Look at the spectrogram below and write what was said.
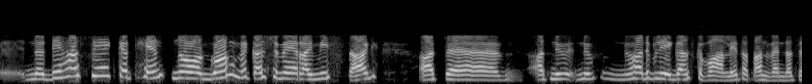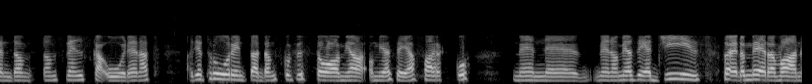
Eh, no, det har säkert hänt någon gång, men kanske mera i misstag. Att, eh, att nu, nu, nu har det blivit ganska vanligt att använda sen de, de svenska orden. Att, att jag tror inte att de skulle förstå om jag, om jag säger farku. Men, eh, men om jag säger jeans så är de mera van,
